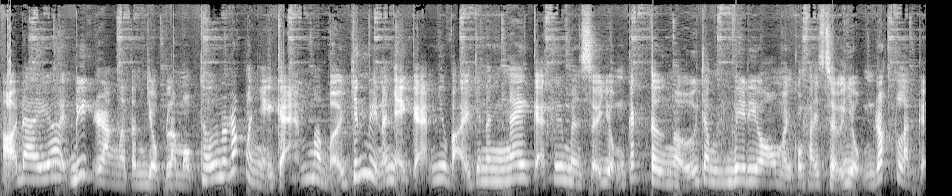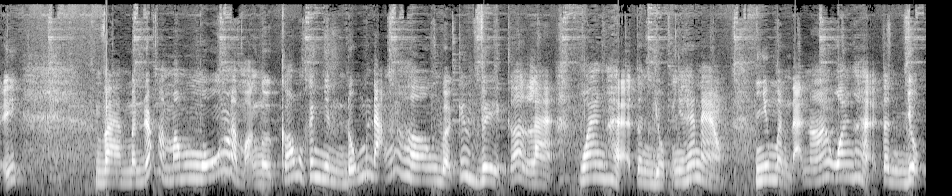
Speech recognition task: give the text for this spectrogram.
Ở đây á, biết rằng là tình dục là một thứ nó rất là nhạy cảm mà bởi chính vì nó nhạy cảm như vậy cho nên ngay cả khi mình sử dụng các từ ngữ trong video mình cũng phải sử dụng rất là kỹ và mình rất là mong muốn là mọi người có một cái nhìn đúng đắn hơn về cái việc là quan hệ tình dục như thế nào. Như mình đã nói, quan hệ tình dục,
